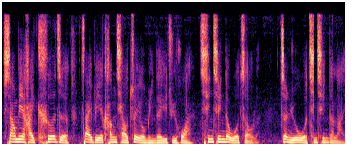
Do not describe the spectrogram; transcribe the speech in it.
上面还刻着“再别康桥”最有名的一句话：“轻轻的我走了，正如我轻轻的来。”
